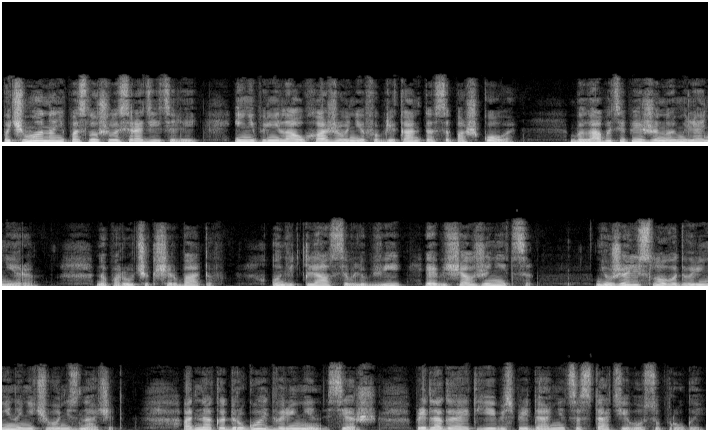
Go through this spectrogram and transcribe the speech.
Почему она не послушалась родителей и не приняла ухаживание фабриканта Сапожкова? Была бы теперь женой миллионера. Но поручик Щербатов, он ведь клялся в любви и обещал жениться. Неужели слово дворянина ничего не значит? Однако другой дворянин, Серж, предлагает ей бесприданнице стать его супругой.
